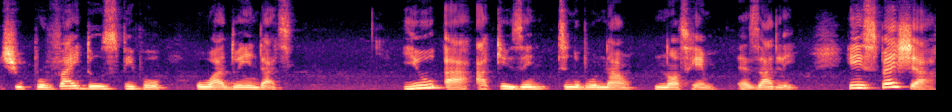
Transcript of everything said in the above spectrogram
should provide those people who are doing that. You are accusing Tinubu now, not him. Exactly. He's special.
